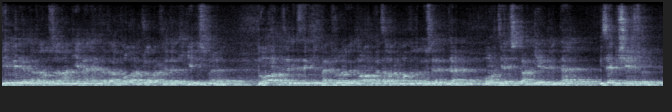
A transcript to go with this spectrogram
Libya'ya kadar uzanan, Yemen'e kadar olan coğrafyadaki gelişmeler, Doğu Akdeniz'deki petrol ve doğal gaz aramaları üzerinden ortaya çıkan gerilimler bize bir şey söylüyor.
